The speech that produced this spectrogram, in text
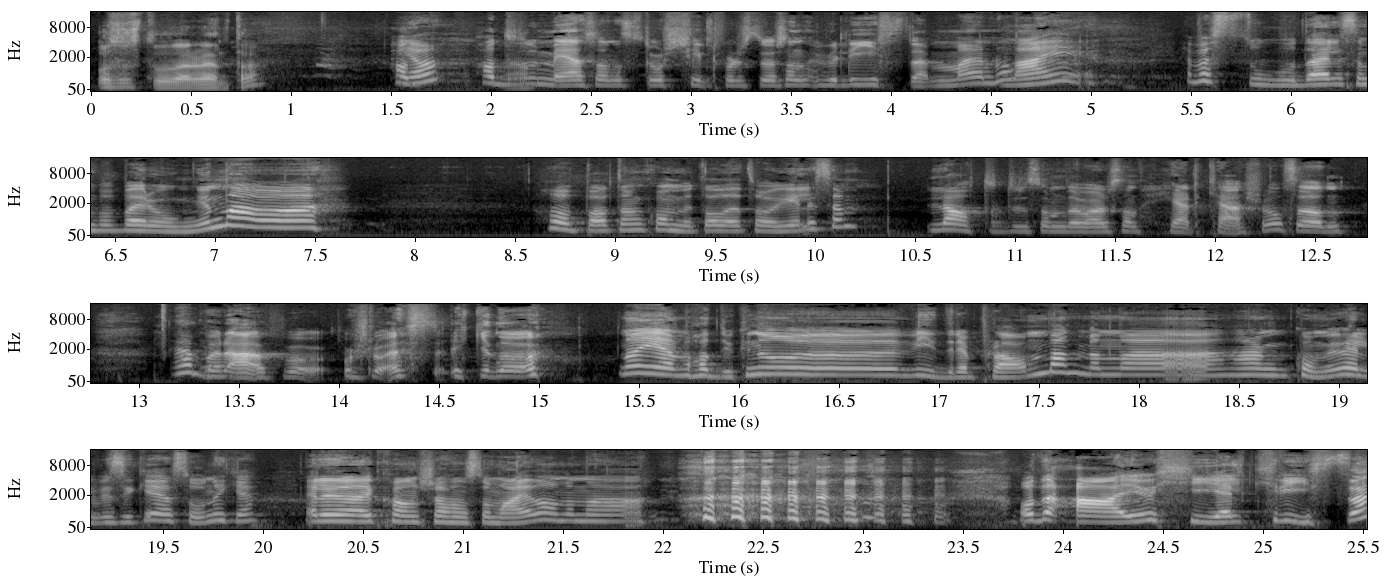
Og så sto du der og venta? Had, Ja. Hadde du med sånn stort skilt hvor det sto sånn 'Vil du gifte deg med meg?' eller noe? Nei. Jeg bare sto der liksom på perrongen da, og håpa at han kom ut av det toget, liksom. Latet du som det var sånn helt casual? Sånn Jeg bare er på Oslo S, ikke noe Nei, jeg hadde jo ikke noe videre plan, da, men uh, han kom jo heldigvis ikke. Jeg så han ikke. Eller kanskje han så meg, da, men uh. Og det er jo helt krise.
